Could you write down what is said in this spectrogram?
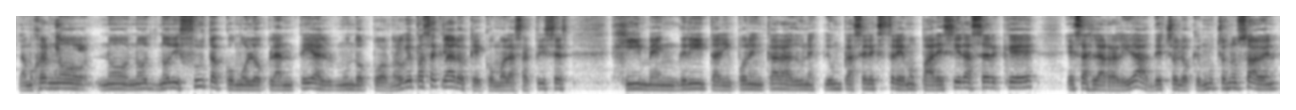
La mujer no, no, no, no, disfruta como lo plantea el mundo porno. Lo que pasa, claro, que como las actrices gimen, gritan y ponen cara de un, de un placer extremo, pareciera ser que esa es la realidad. De hecho, lo que muchos no saben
